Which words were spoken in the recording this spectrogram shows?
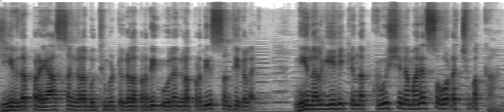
ജീവിത പ്രയാസങ്ങളെ ബുദ്ധിമുട്ടുകളെ പ്രതികൂലങ്ങളെ പ്രതിസന്ധികളെ നീ നൽകിയിരിക്കുന്ന ക്രൂശിനെ മനസ്സോടെ ചുമക്കാൻ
